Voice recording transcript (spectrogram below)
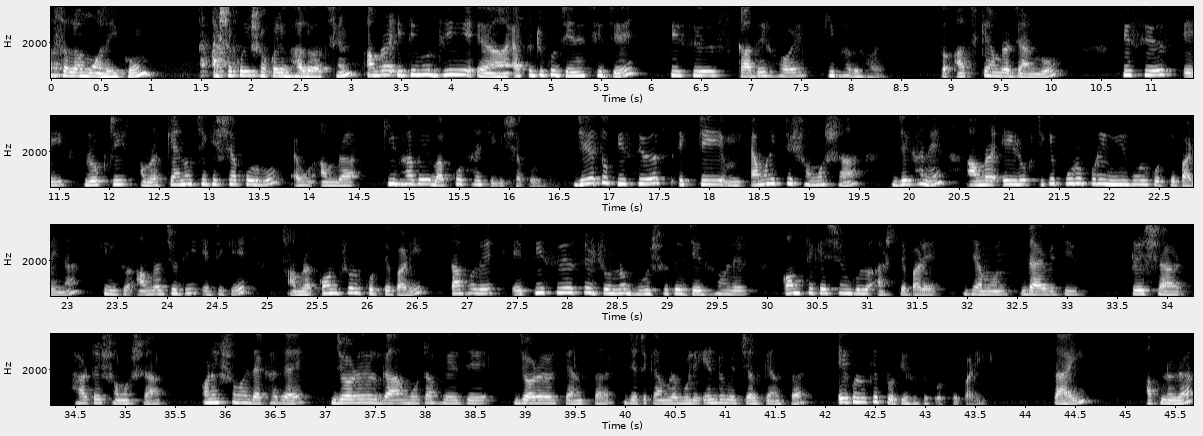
আসসালামু আলাইকুম। আশা করি সকলে ভালো আছেন। আমরা ইতিমধ্যেই এতটুকু জেনেছি যে পিসিএস কাদের হয়, কীভাবে হয়। তো আজকে আমরা জানব পিসিএস এই রোগটির আমরা কেন চিকিৎসা করব এবং আমরা কীভাবে বা কোথায় চিকিৎসা করব। যেহেতু পিসিএস একটি এমন একটি সমস্যা যেখানে আমরা এই রোগটিকে পুরোপুরি নির্মূল করতে পারি না, কিন্তু আমরা যদি এটিকে আমরা কন্ট্রোল করতে পারি তাহলে এই পিসিএস এর জন্য ভবিষ্যতে যে ধরনের কমপ্লিকেশনগুলো আসতে পারে, যেমন ডায়াবেটিস প্রেশার হার্টের সমস্যা, অনেক সময় দেখা যায় জ্বরের গা মোটা হয়ে যে জ্বরের ক্যান্সার যেটাকে আমরা বলি এন্ডোমেট্রিয়াল ক্যান্সার এগুলোকে প্রতিহত করতে পারি। তাই আপনারা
